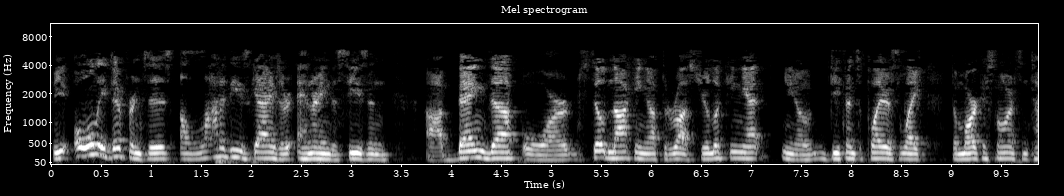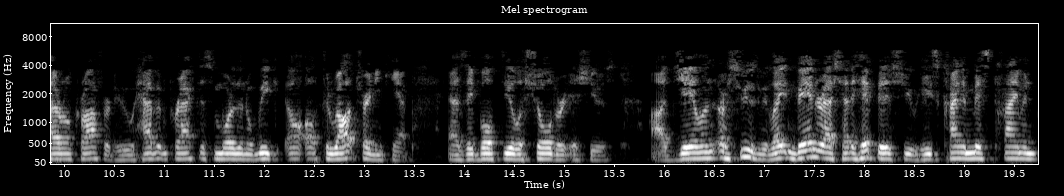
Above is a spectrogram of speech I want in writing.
The only difference is a lot of these guys are entering the season uh, banged up or still knocking off the rust. You're looking at, you know, defensive players like DeMarcus Lawrence and Tyrone Crawford who haven't practiced more than a week uh, throughout training camp as they both deal with shoulder issues. Uh, Jaylon, or excuse me, Leighton Vander Esch had a hip issue. He's kind of missed time in,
